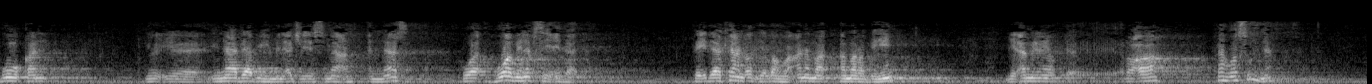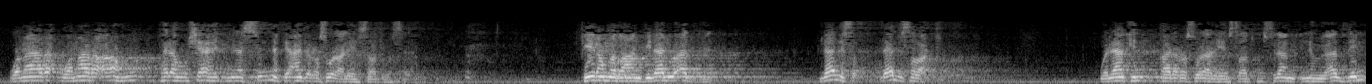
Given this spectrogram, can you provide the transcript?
بوقا ينادى به من أجل إسماع الناس هو هو بنفسه عبادة. فإذا كان رضي الله عنه أمر به لأمر رآه فهو سنة. وما وما رآه فله شاهد من السنة في عهد الرسول عليه الصلاة والسلام. في رمضان بلال يؤذن لا لا لصلاة. ولكن قال الرسول عليه الصلاة والسلام إنه يؤذن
